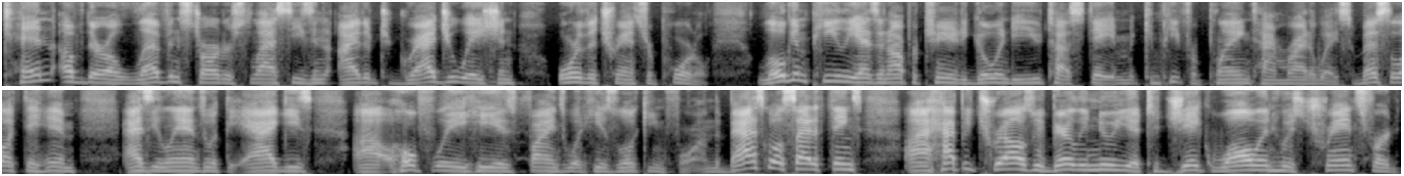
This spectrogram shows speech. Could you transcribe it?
10 of their 11 starters last season either to graduation or the transfer portal. Logan Pili has an opportunity to go into Utah State and compete for playing time right away. So best of luck to him as he lands with the Aggies. Uh, hopefully he is, finds what he is looking for. On the basketball side of things, uh, happy trails. We barely knew you to Jake Wahlin, who has transferred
